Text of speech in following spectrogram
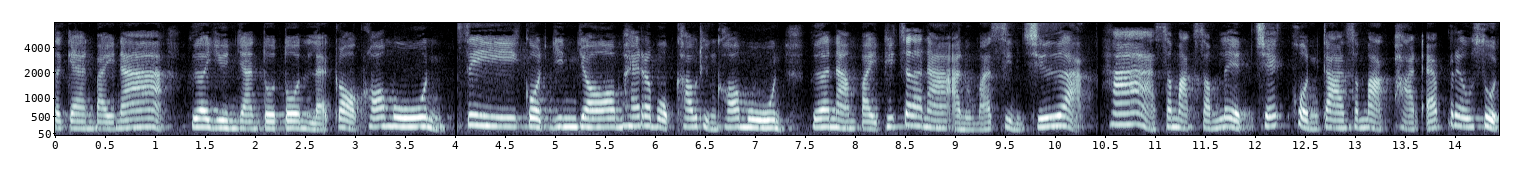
สแกนใบหน้า เพื่อยืนยันตัวตนและกรอกข้อมูล 4. กดยินยอมให้ระบบเข้าถึงข้อมูล เพื่อนำไปพิจารณาอนุมัติสินเชื่อ 5. สมัครสำเร็จเช็คผลการสมัครผ่านแอปเร็วสุด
